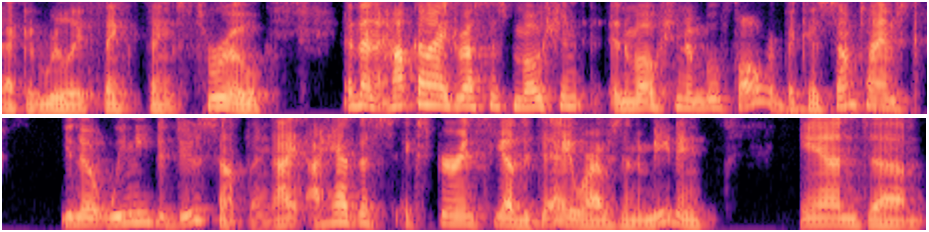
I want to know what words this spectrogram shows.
I can really think things through. And then how can I address this motion an emotion and move forward? Because sometimes, you know, we need to do something. I, I had this experience the other day where I was in a meeting and um,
